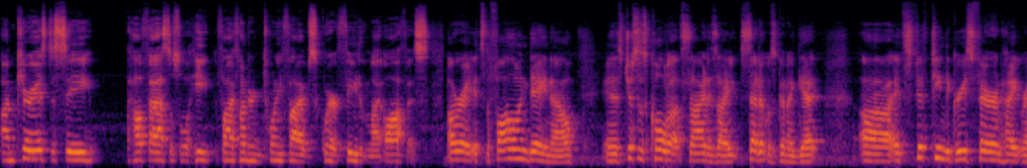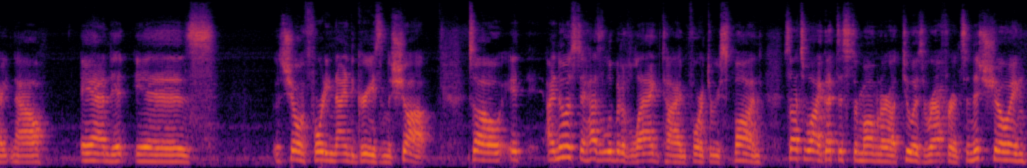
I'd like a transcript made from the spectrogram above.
I'm curious to see how fast this will heat 525 square feet of my office. Alright, it's the following day now, and it's just as cold outside as I said it was going to get. Uh, it's 15 degrees Fahrenheit right now, and it is it's showing 49 degrees in the shop. So it, I noticed it has a little bit of lag time for it to respond. So that's why I got this thermometer out too as a reference. And it's showing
